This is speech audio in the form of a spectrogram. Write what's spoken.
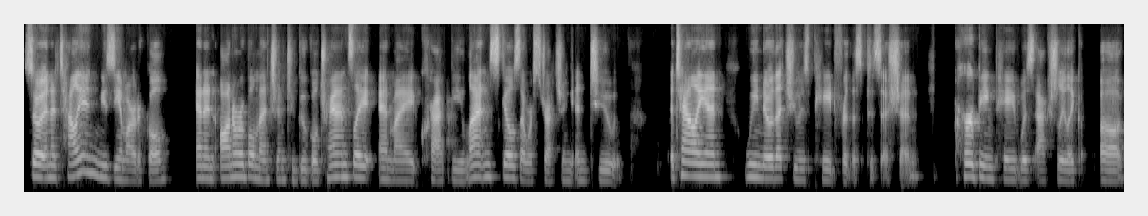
So an italian museum article and an honorable mention to google translate and my crappy latin skills that were stretching into italian we know that she was paid for this position. Her being paid was actually like a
